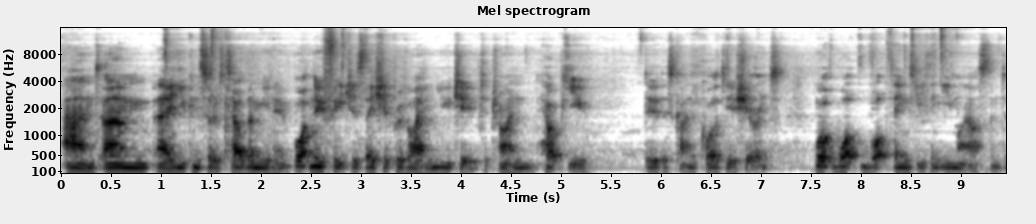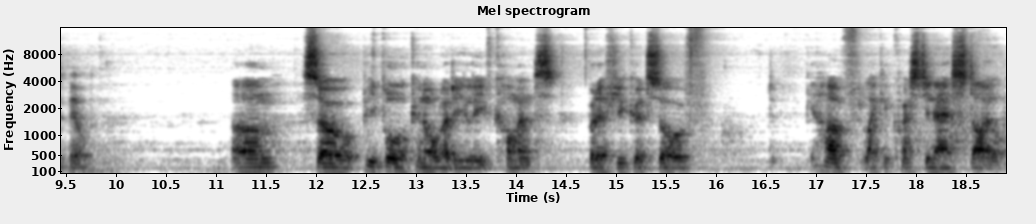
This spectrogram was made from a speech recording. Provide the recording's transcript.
and um, uh, you can sort of tell them, you know, what new features they should provide in YouTube to try and help you do this kind of quality assurance. What what what things do you think you might ask them to build? Um, so people can already leave comments, but if you could sort of have like a questionnaire style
